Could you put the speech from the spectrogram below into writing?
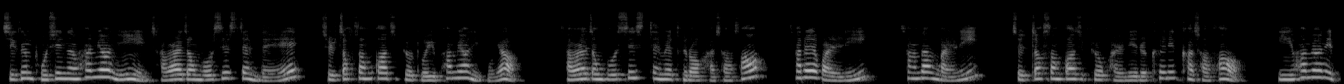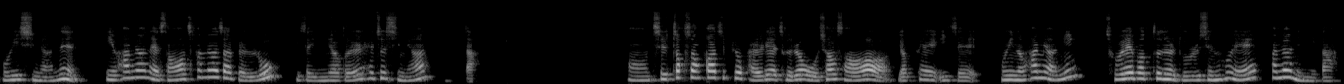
지금 보시는 화면이 자활정보 시스템 내의 질적 성과지표 도입 화면이고요. 자활정보 시스템에 들어가셔서 사례 관리, 상담 관리, 질적 성과 지표 관리를 클릭하셔서 이 화면이 보이시면은 이 화면에서 참여자별로 이제 입력을 해주시면 됩니다. 어, 질적 성과 지표 관리에 들어오셔서 옆에 이제 보이는 화면이 조회 버튼을 누르신 후에 화면입니다.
